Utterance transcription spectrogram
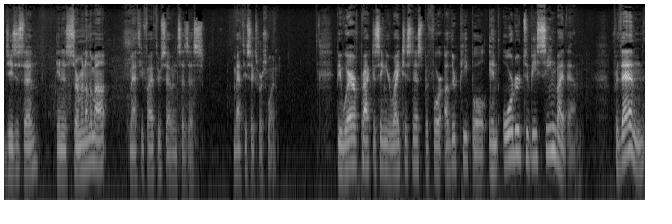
Jesus then, in his Sermon on the Mount, Matthew 5 through 7, says this Matthew 6, verse 1. Beware of practicing your righteousness before other people in order to be seen by them, for then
